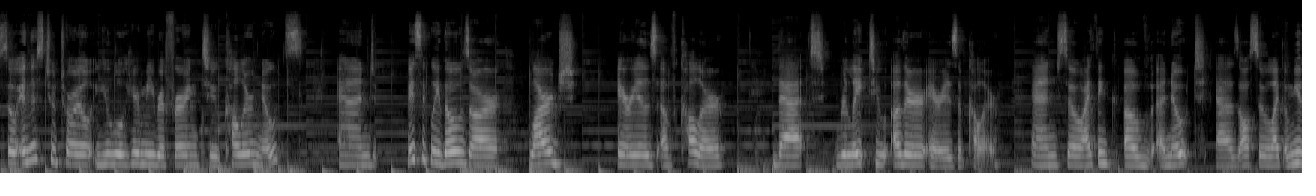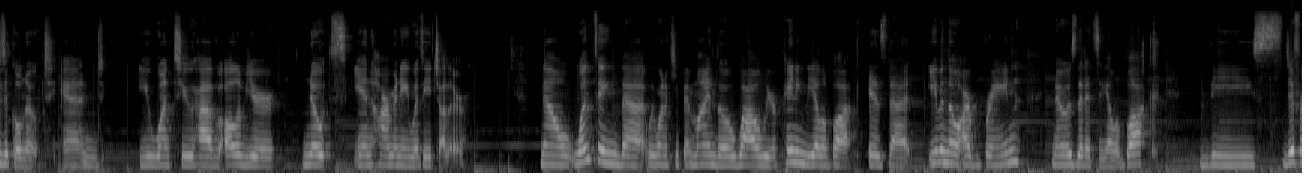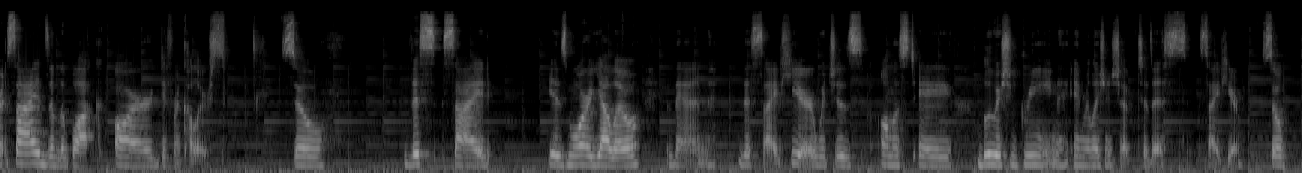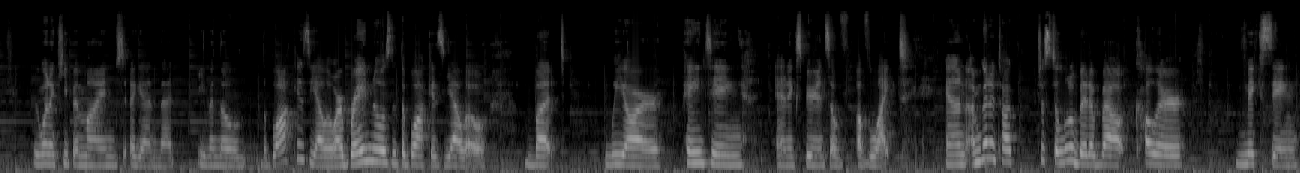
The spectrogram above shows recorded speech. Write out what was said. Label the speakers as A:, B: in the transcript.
A: So in this tutorial, you will hear me referring to color notes, and basically those are large areas of color that relate to other areas of color. And so I think of a note as also like a musical note, and you want to have all of your notes in harmony with each other. Now, one thing that we want to keep in mind though while we are painting the yellow block is that even though our brain knows that it's a yellow block, the different sides of the block are different colors. So this side is more yellow than this side here, which is almost a bluish green in relationship to this side here. So we want to keep in mind again that even though the block is yellow, our brain knows that the block is yellow, but we are painting an experience of, of light. And I'm going to talk just a little bit about color mixing.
